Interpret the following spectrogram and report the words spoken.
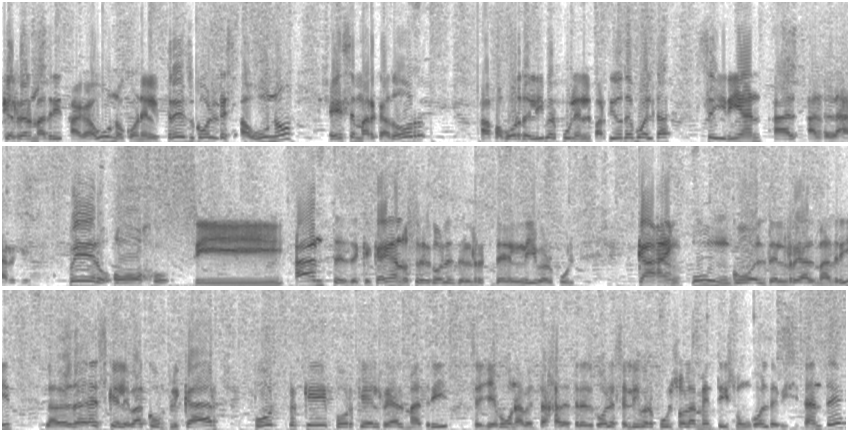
que el Real Madrid haga uno. Con el tres goles a uno, ese marcador a favor de Liverpool en el partido de vuelta se irían al alargue. Pero ojo, si antes de que caigan los tres goles del, del Liverpool caen un gol del Real Madrid, la verdad es que le va a complicar porque porque el Real Madrid se lleva una ventaja de tres goles, el Liverpool solamente hizo un gol de visitante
